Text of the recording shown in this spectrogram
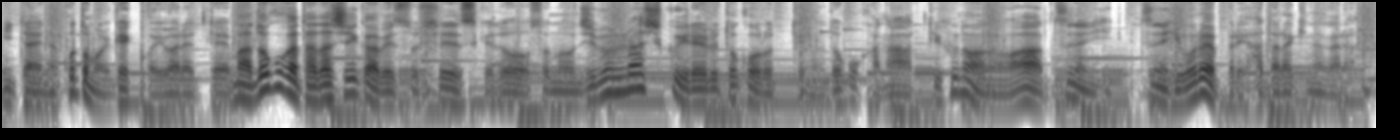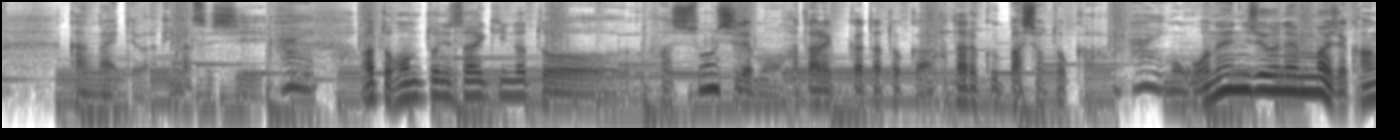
みたいなことも結構言われてまあどこが正しいかは別としてですけどその自分らしく入れるところっていうのはどこかなっていうふうなのは常に常日頃やっぱり働きながら考えてはいますし。はい、あと本当に最近だとファッション誌でも働き方とか働く場所とかはい、もう5年10年前じゃ考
